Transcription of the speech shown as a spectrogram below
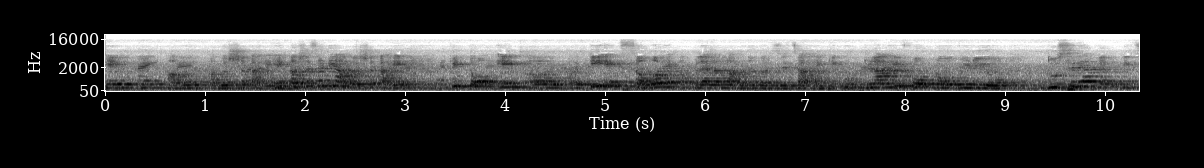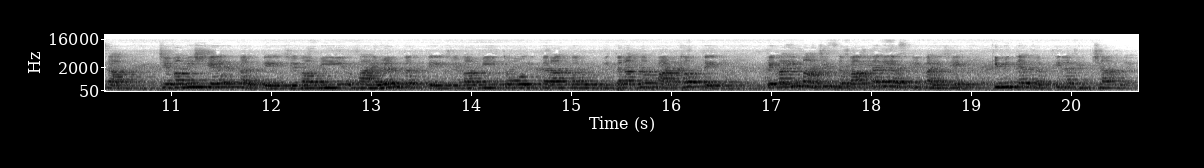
हे आवश्यक आहे. हे कशासाठी आवश्यक आहे? की तो एक ती एक सवय आपल्याला लागणं गरजेचं आहे की कुठलाही फोटो व्हिडिओ दुसऱ्या व्यक्तीचा जेव्हा मी शेअर करते जेव्हा मी व्हायरल करते जेव्हा मी तो इतरांवर इतरांना पाठवते तेव्हा ही माझी जबाबदारी असली पाहिजे की मी त्या व्यक्तीला विचारलंय.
